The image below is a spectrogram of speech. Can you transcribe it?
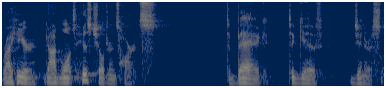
Right here, God wants his children's hearts to beg, to give generously.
